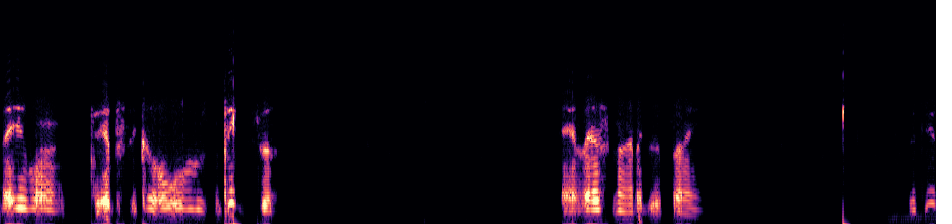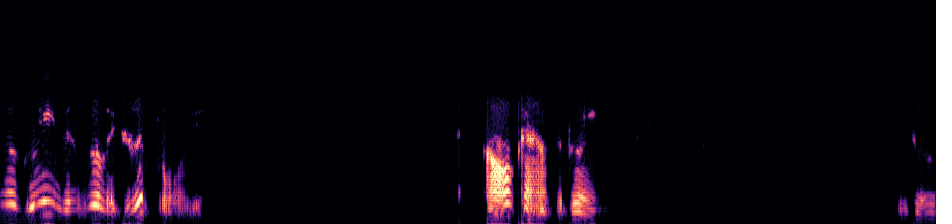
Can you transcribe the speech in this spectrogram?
They want Pepsi Colas and pizza. And that's not a good thing. But you know, greens are really good for you. All kinds of greens. Because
